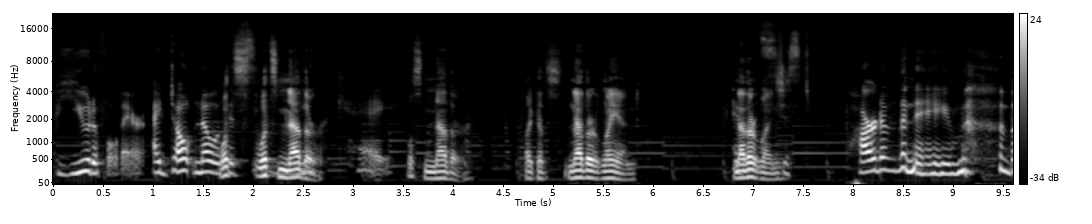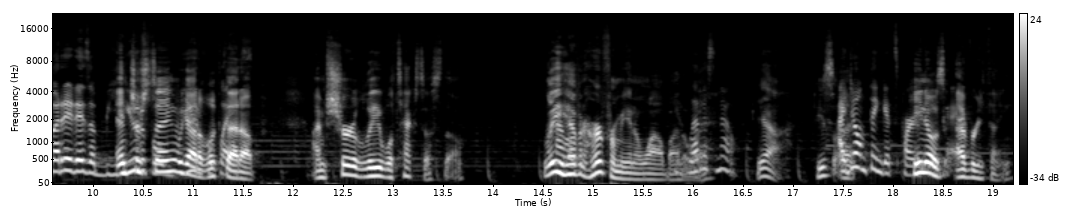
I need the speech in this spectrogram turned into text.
beautiful there. I don't know if What's- it's what's nether? Okay. What's Nether? Like, it's Netherland. It's Netherlands. just part of the name, but it is a beautiful. Interesting. We got to look place. that up. I'm sure Lee will text us though. Lee, I you haven't heard from me in a while, by the way. Let us know. Yeah, he's. I uh, don't think it's part. He of knows the UK. everything.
